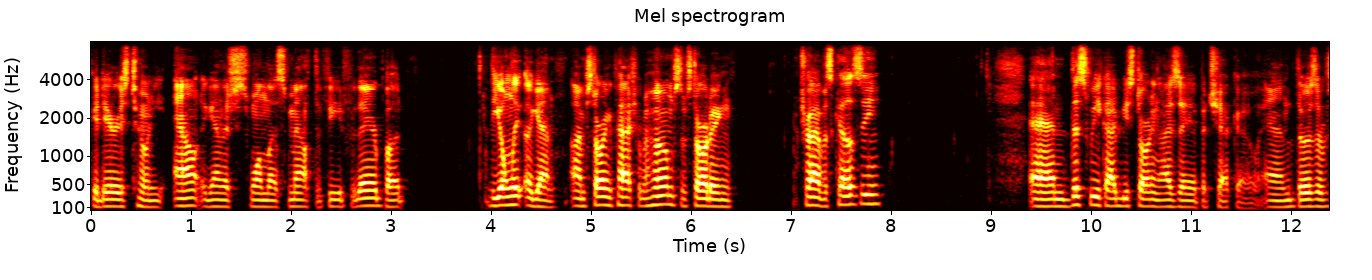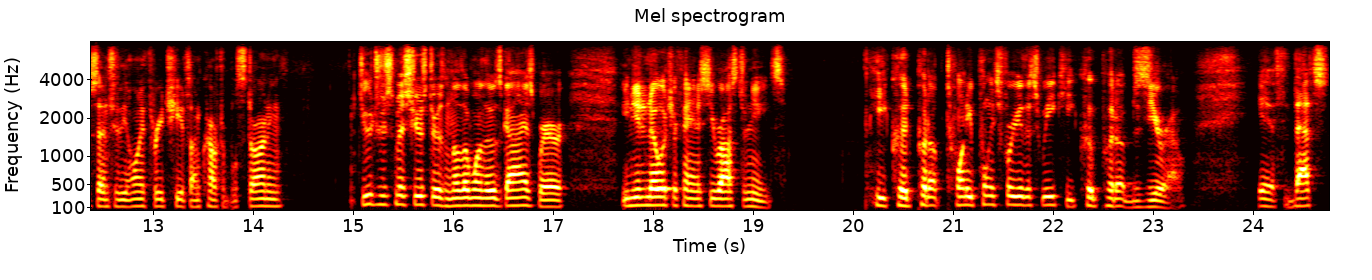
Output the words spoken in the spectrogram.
Kadarius Toney out. Again, that's just one less mouth to feed for there. But the only, again, I'm starting Patrick Mahomes. I'm starting Travis Kelce. And this week I'd be starting Isaiah Pacheco. And those are essentially the only three Chiefs I'm comfortable starting. Juju Smith Schuster is another one of those guys where you need to know what your fantasy roster needs. He could put up 20 points for you this week. He could put up zero if that's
